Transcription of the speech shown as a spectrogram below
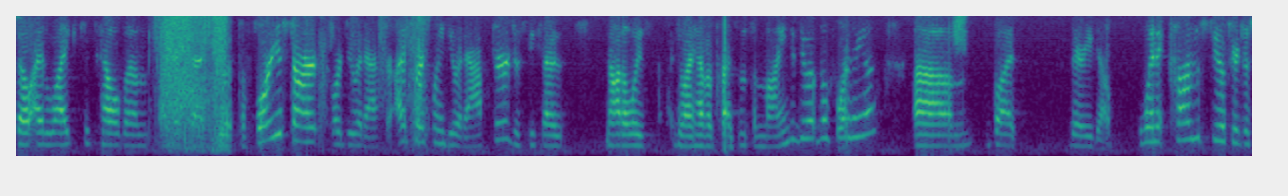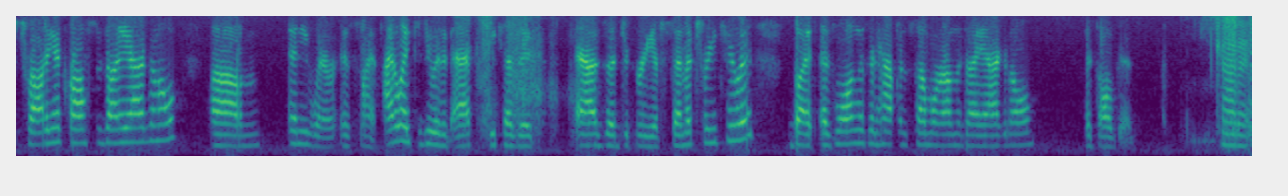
So I like to tell them, like I said, do it before you start or do it after. I personally do it after just because not always do I have a presence of mind to do it beforehand. Um, but there you go. When it comes to if you're just trotting across the diagonal, um, anywhere is fine. I like to do it at X because it adds a degree of symmetry to it. But as long as it happens somewhere on the diagonal, it's all good. Got it.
